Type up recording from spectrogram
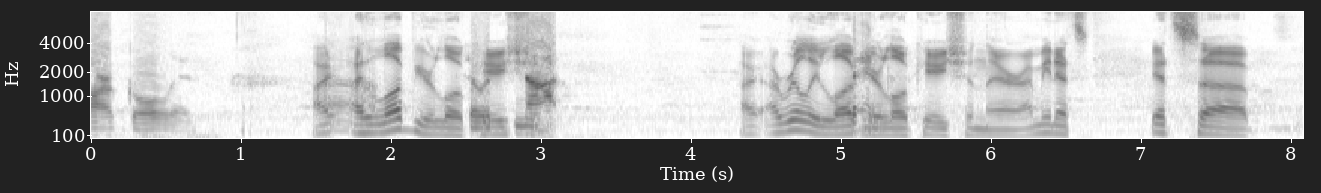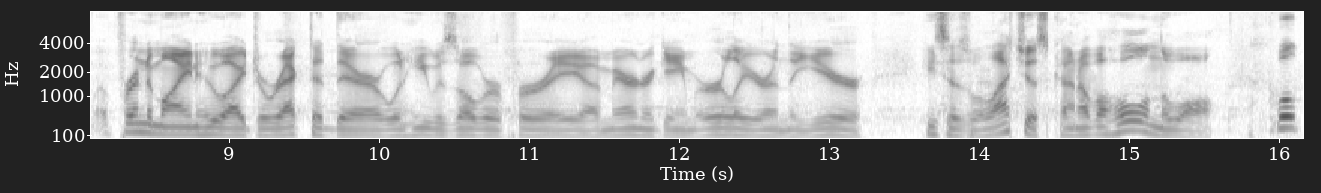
our goal is. I, I Uh, love your location. So it's location. not I, I really love your location there. I mean, it's it's uh, a friend of mine who I directed there when he was over for a uh, Mariner game earlier in the year. He says, "Well, that's just kind of a hole in the wall." Well,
